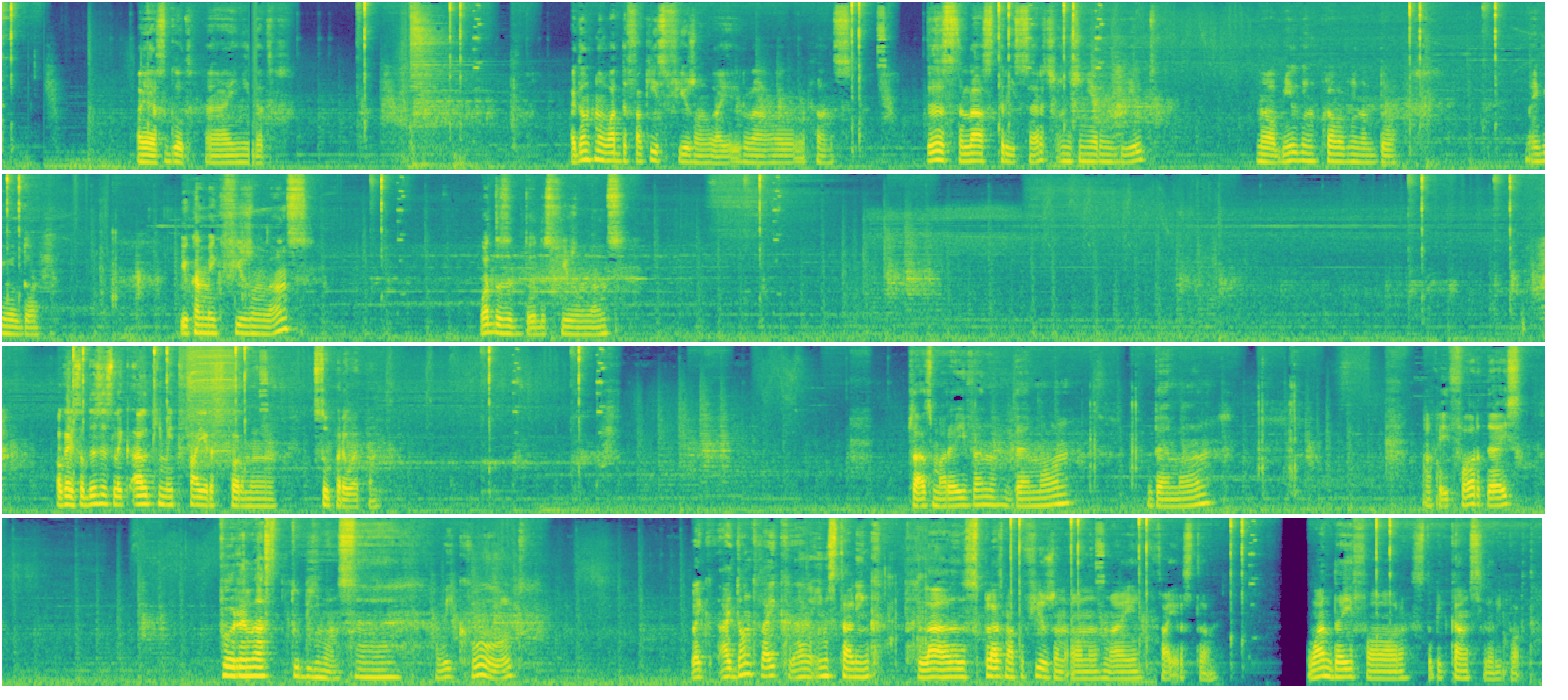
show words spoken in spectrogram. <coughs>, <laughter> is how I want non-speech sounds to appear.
Oh yes, good. I need that. I don't know what the fuck is fusion lance. This is the last research, engineering build. No, building probably not do. Maybe we'll do. You can make fusion lance. What does it do, this fusion lance? Okay, so this is like ultimate firestorm uh, super weapon. Plasma Raven, Demon, Demon. Okay, four days. For the last two demons. Uh, we could... Like, I don't like uh, installing plas plasma fusion on my Firestorm. One day for stupid council report.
